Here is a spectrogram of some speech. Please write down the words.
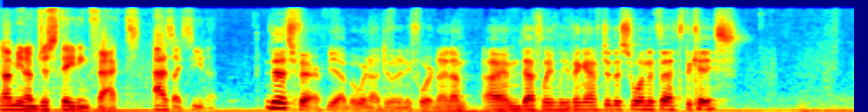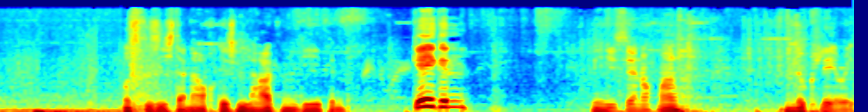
I mean, I'm just stating facts as I see them. That's fair. Yeah, but we're not doing any Fortnite. I'm I'm definitely leaving after this one if that's the case. Musste sich dann auch geschlagen geben. Gegen. Wie hieß der nochmal? Nucleary.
